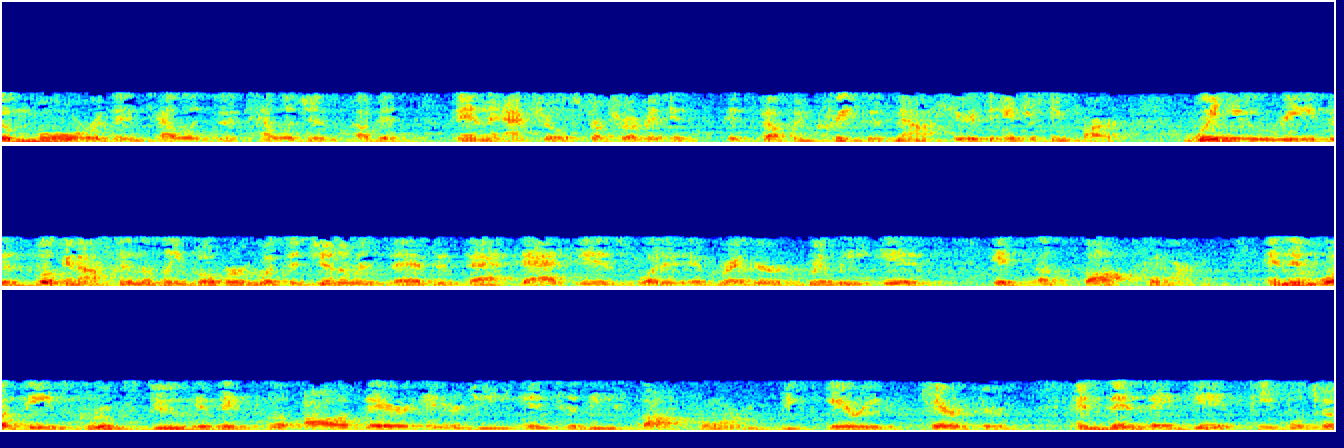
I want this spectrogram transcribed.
the more the, the intelligence of it and the actual structure of it, it itself increases. Now, here's the interesting part. When you read this book, and I'll send the link over, what the gentleman says is that that is what an egregor really is. It's a thought form. And then what these groups do is they put all of their energy into these thought forms, these scary characters, and then they get people to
